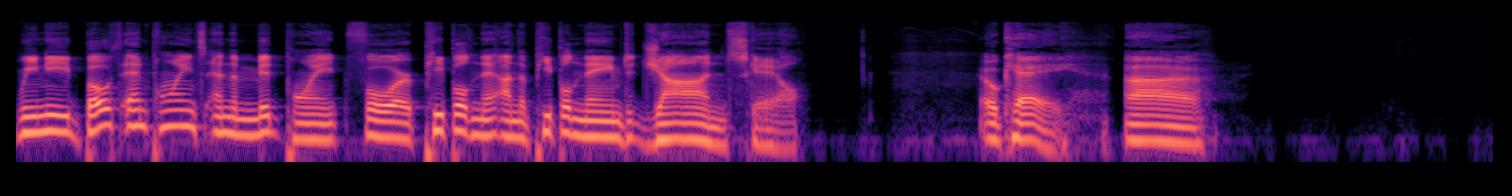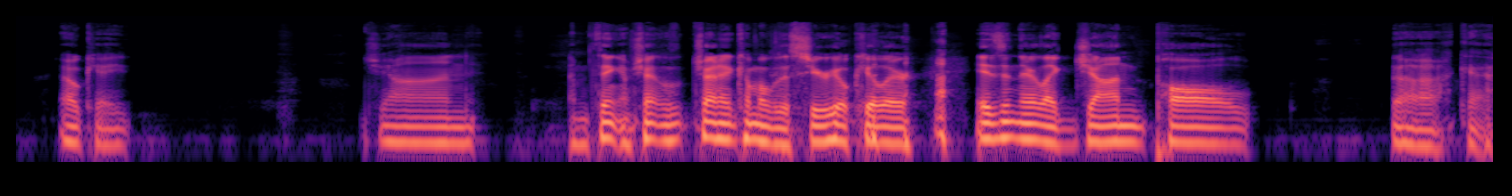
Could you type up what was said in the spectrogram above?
We need both endpoints and the midpoint for people na- on the people named John scale. Okay. Uh Okay. John I'm think I'm trying trying to come up with a serial killer. Isn't there like John Paul uh God,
